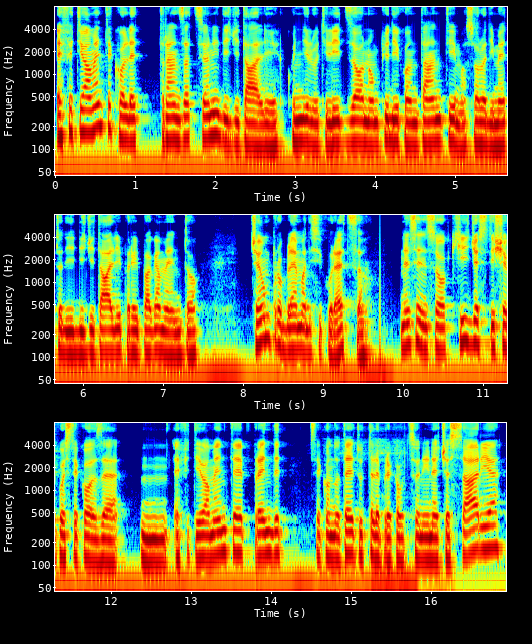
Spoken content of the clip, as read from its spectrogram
effettivamente con le transazioni digitali, quindi l'utilizzo non più di contanti, ma solo di metodi digitali per il pagamento, c'è un problema di sicurezza. Nel senso, chi gestisce queste cose mh, effettivamente prende, secondo te, tutte le precauzioni necessarie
